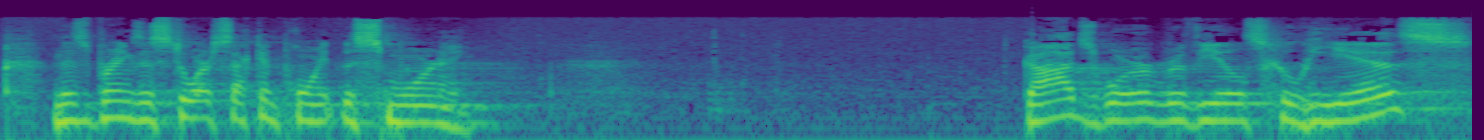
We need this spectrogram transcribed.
And this brings us to our second point this morning. God's word reveals who he is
